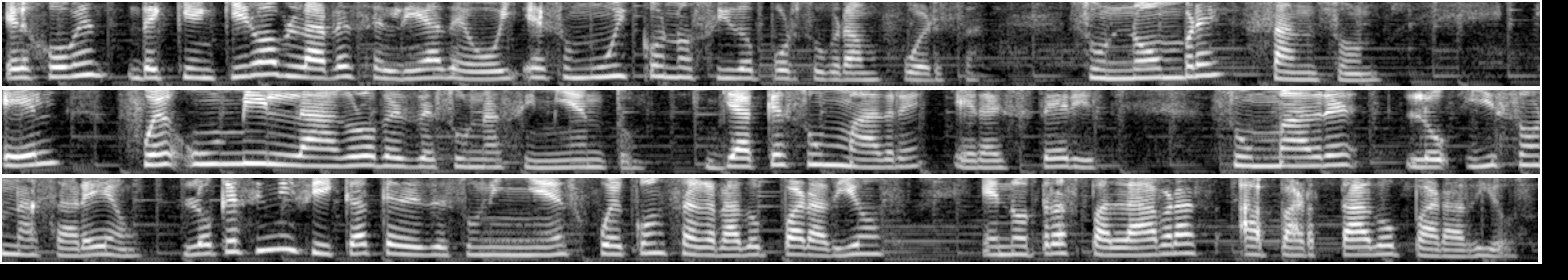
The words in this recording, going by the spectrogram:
El joven de quien quiero hablarles el día de hoy es muy conocido por su gran fuerza. Su nombre, Sansón. Él fue un milagro desde su nacimiento, ya que su madre era estéril. Su madre lo hizo nazareo, lo que significa que desde su niñez fue consagrado para Dios, en otras palabras, apartado para Dios.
